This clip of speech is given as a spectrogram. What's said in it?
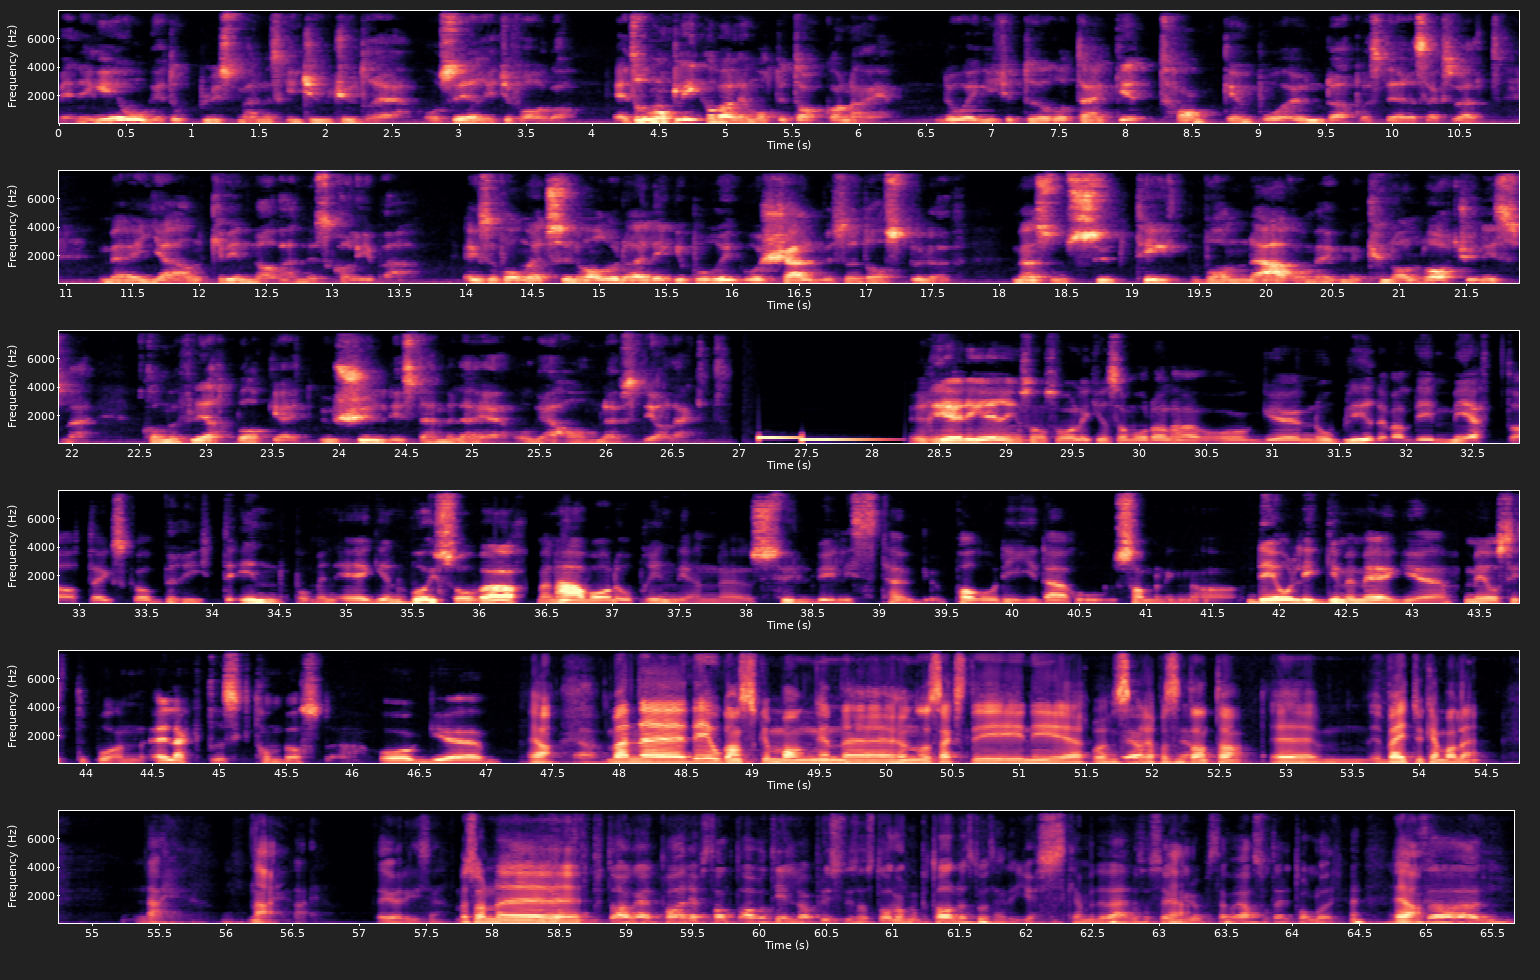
men jeg er òg et opplyst menneske i 2023 og ser ikke farger. Jeg tror nok likevel jeg måtte takke nei, da jeg ikke tør å tenke tanken på å underprestere seksuelt med ei jernkvinne av hennes kaliber. Jeg ser for meg et scenario der jeg ligger på rygg og skjelver som et aspeløv, mens hun subtilt var vanærer meg med knallhard kynisme kamuflert bak et uskyldig stemmeleie og en harmløs dialekt. Redigeringsansvarlig Kristian Vårdal her, og eh, nå blir det veldig meta at jeg skal bryte inn på min egen voiceover. Men her var det opprinnelig en eh, Sylvi Listhaug-parodi der hun sammenligna det å ligge med meg eh, med å sitte på en elektrisk tannbørste. Og Ja. Ja. Men eh, det er jo ganske mange, eh, 169 rep Ja, representanter. Eh, Vet du hvem alle er? Nei, Nei. Nei. det gjør jeg ikke. Men sånn eh, du oppdager et par representanter av og til. da Plutselig så står noen på talerstolen og tenker jøss, hvem er det der? Og så søker Ja. du opp og sier å ja, sittet her i tolv år. Ja. Så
